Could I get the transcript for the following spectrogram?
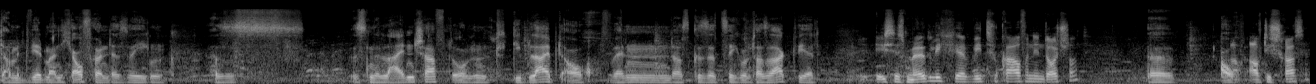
damit wird man nicht aufhören deswegen. Also es ist eine Leidenschaft und die bleibt auch, wenn das gesetzlich untersagt wird. Ist es möglich, äh, Wiet zu kaufen in Deutschland? Äh, auch, auf, auf die Straße?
